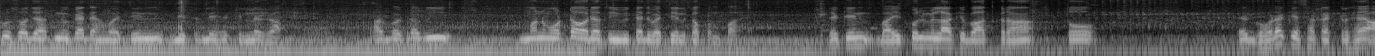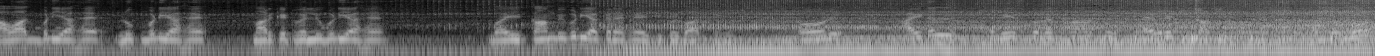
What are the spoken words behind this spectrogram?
खुश हो जाते हैं कहते हैं, भाई, तीन लीटर ले है किले का। अब कभी मन मोटा हो रहा तो ये भी कहते भाई, तेल का पंपा है। लेकिन भाई, कुल मिला के बात करा तो एक घोड़ा कैसा ट्रैक्टर है। आवाज़ बढ़िया है, लुक बढ़िया है, मार्केट वैल्यू बढ़िया है। भाई, काम भी बढ़िया करे है, ऐसी कोई बात नहीं। और आइडल रेस पर रखा तो एवरेज काफ़ी तो बहुत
